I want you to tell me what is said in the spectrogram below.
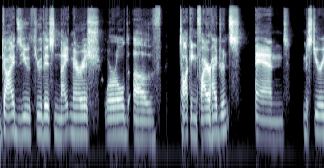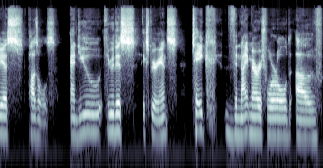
guides you through this nightmarish world of talking fire hydrants and mysterious puzzles. And you, through this experience, take the nightmarish world of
